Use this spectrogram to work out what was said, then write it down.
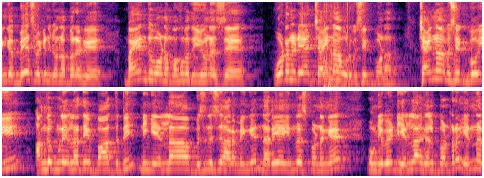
எங்கள் பேஸ் வைக்கணும்னு சொன்ன பிறகு பயந்து போன முகமது யூனஸ் உடனடியாக சைனா ஒரு விசிட் போனார். சைனா விசிட் போய் அங்கே உங்களை எல்லாத்தையும் பார்த்துட்டு நீங்கள் எல்லா பிஸ்னஸும் ஆரம்பிங்க நிறைய இன்வெஸ்ட் பண்ணுங்க உங்களுக்கு வேண்டி எல்லா ஹெல்ப் பண்ணுறேன் என்ன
